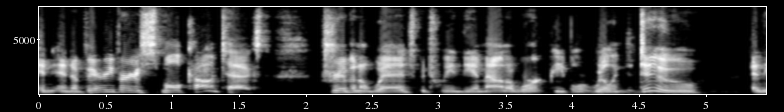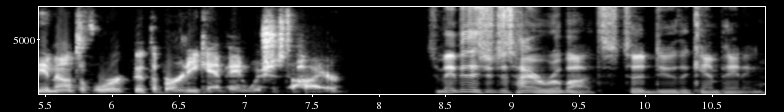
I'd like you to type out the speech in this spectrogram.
in, in a very, very small context, driven a wedge between the amount of work people are willing to do and the amount of work that the Bernie campaign wishes to hire. So maybe they should just hire robots to do the campaigning.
